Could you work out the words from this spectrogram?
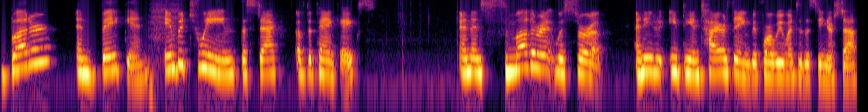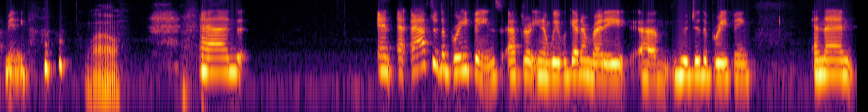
butter and bacon in between the stack of the pancakes, and then smother it with syrup. And he'd eat the entire thing before we went to the senior staff meeting. Wow. and and after the briefings after you know we would get him ready um, he would do the briefing and then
